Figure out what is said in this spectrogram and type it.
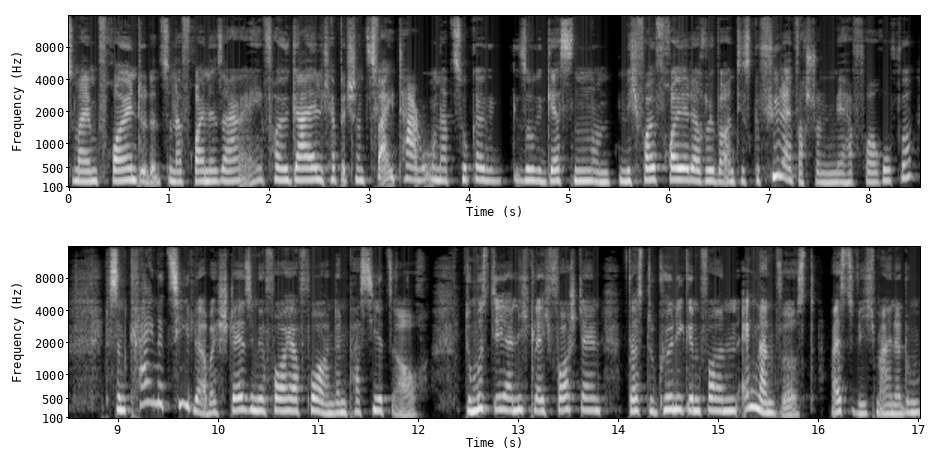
zu meinem Freund oder zu einer Freundin sagen, ey, voll geil, ich habe jetzt schon zwei Tage ohne Zucker so gegessen und mich voll freue darüber und dieses Gefühl einfach schon mir hervorrufe. Das sind keine Ziele, aber ich stelle sie mir vorher vor und dann passiert's auch. Du musst dir ja nicht gleich vorstellen, dass du Königin von England wirst. Weißt du, wie ich meine? Du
